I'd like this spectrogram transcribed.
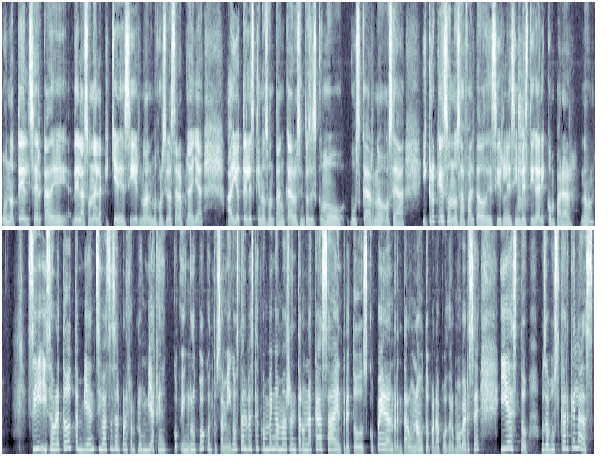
un hotel cerca de, de, la zona en la que quieres ir, ¿no? A lo mejor si vas a la playa, hay hoteles que no son tan caros, entonces como buscar, ¿no? O sea, y creo que eso nos ha faltado decirles, investigar y comparar, ¿no? Sí, y sobre todo también si vas a hacer, por ejemplo, un viaje en grupo con tus amigos, tal vez te convenga más rentar una casa, entre todos cooperan, rentar un auto para poder moverse. Y esto, o sea, buscar que las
